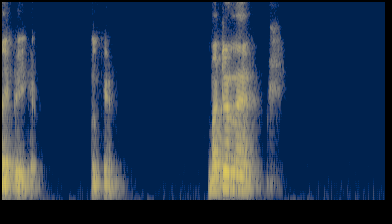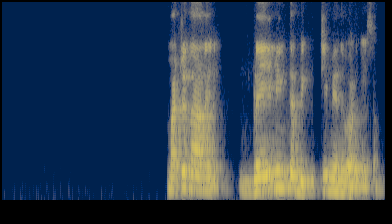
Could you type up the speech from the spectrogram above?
ടൈപ്പ് ചെയ്യുക ഓക്കെ മറ്റൊന്ന് മറ്റൊന്നാണ് ബ്ലെയിമിങ് ദ വിക്ടിം എന്ന് പറയുന്ന സംഭവം.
